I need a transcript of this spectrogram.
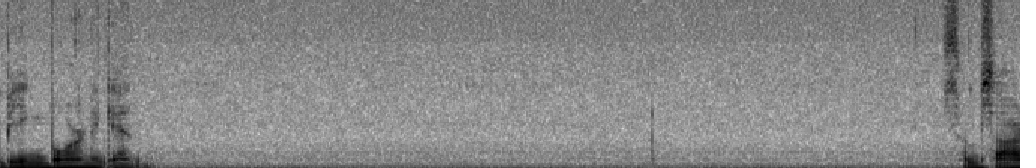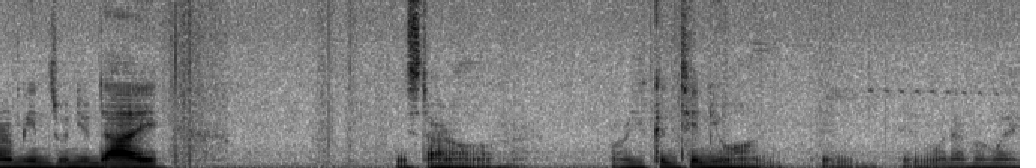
being born again. Samsara means when you die, you start all over, or you continue on in, in whatever way.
